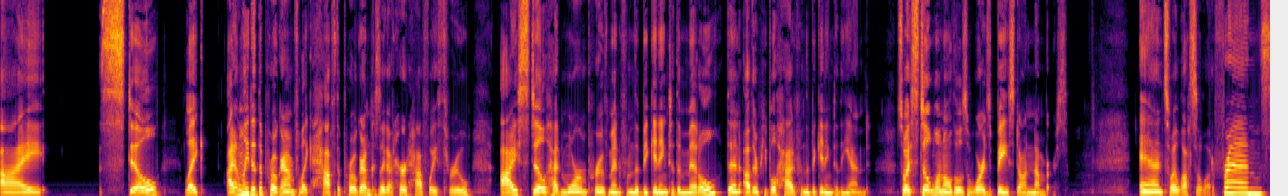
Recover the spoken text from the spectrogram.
I still like I only did the program for like half the program because I got hurt halfway through. I still had more improvement from the beginning to the middle than other people had from the beginning to the end. So I still won all those awards based on numbers. And so I lost a lot of friends.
